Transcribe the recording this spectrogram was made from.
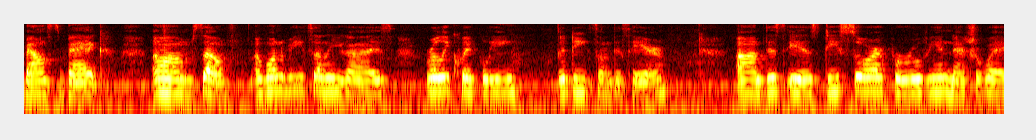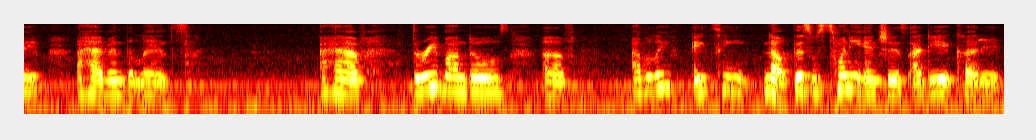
bounce back. Um, so I'm going to be telling you guys really quickly the deets on this hair. Um, this is DSOAR Peruvian Natural Wave. I have in the lengths I have three bundles of I believe 18 no this was 20 inches. I did cut it.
